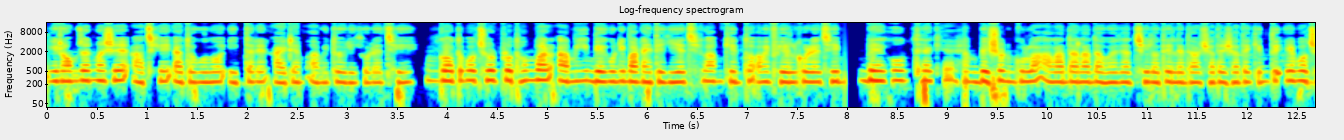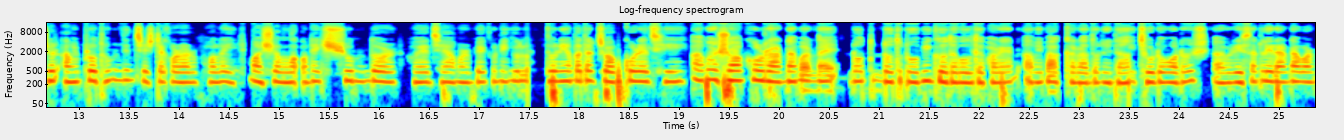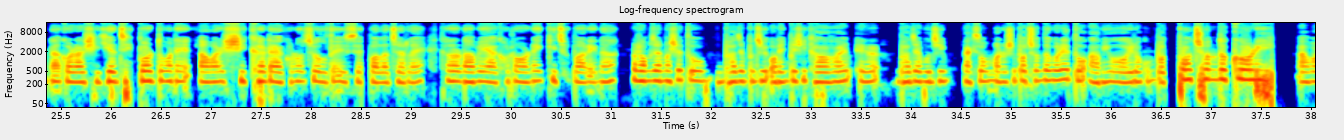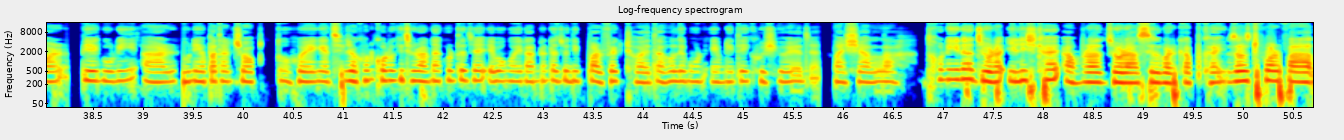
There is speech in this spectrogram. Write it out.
এই রমজান মাসে আজকে এতগুলো ইফতারের আইটেম আমি তৈরি করেছি। গত বছর প্রথমবার আমি বেগুনি বানাইতে গিয়েছিলাম কিন্তু আমি ফেল করেছি। বেগুন থেকে বেসনগুলো আলাদা আলাদা হয়ে যাচ্ছিল, তেলে দেওয়ার সাথে সাথে। কিন্তু এবছর আমি প্রথম দিন চেষ্টা করার ফলেই মাসাল্লাহ অনেক সুন্দর হয়েছে আমার বেগুনিগুলো। ধনিয়া পাতার চপ করেছি। আমার সকল রান্না বান্নায় নতুন নতুন অভিজ্ঞতা বলতে পারেন, আমি পাক্কা রাঁধুনি না ছোট মানুষ, আমি রিসেন্টলি রান্না বান্না করা শিখেছি। বর্তমানে আমার শিক্ষাটা এখনও চলতেছে বলা চলে কারণ আমি এখনও অনেক কিছু পারি না। রমজান মাসে তো ভাজাভুজি অনেক বেশি খাওয়া হয়, এর ভাজাভুজি ম্যাক্সিমাম মানুষই পছন্দ করে, তো আমিও ওই রকম পছন্দ করি। আমার বেগুনি আর ধনিয়া পাতার চপ হয়ে গেছে। যখন কোনো কিছু রান্না করতে যাই এবং ওই রান্নাটা যদি পারফেক্ট হয়, তাহলে মন এমনিতেই খুশি হয়ে যায়। মাশাআল্লাহ। ধনীরা জোড়া ইলিশ খায়, আমরা জোড়া সিলভার কাপ খাই। জাস্ট ফর ফান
